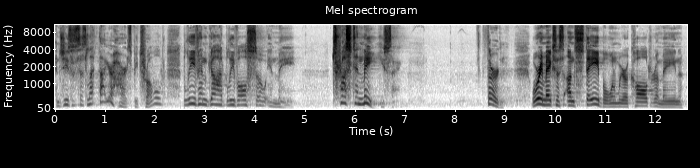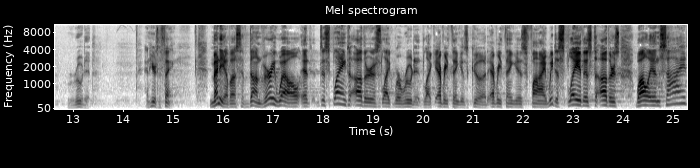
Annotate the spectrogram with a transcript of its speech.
And Jesus says, Let not your hearts be troubled. Believe in God, believe also in me. Trust in me, he's saying. Third, worry makes us unstable when we are called to remain rooted. And here's the thing many of us have done very well at displaying to others like we're rooted, like everything is good, everything is fine. We display this to others while inside,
